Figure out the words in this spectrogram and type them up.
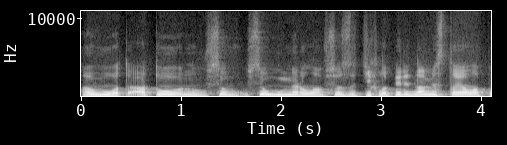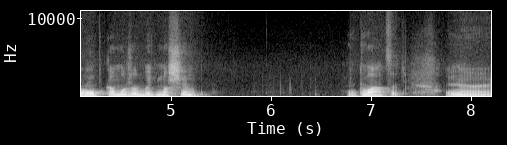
Вот. А то ну, все, все умерло, все затихло. Перед нами стояла пробка, может быть, машин 20. Э,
